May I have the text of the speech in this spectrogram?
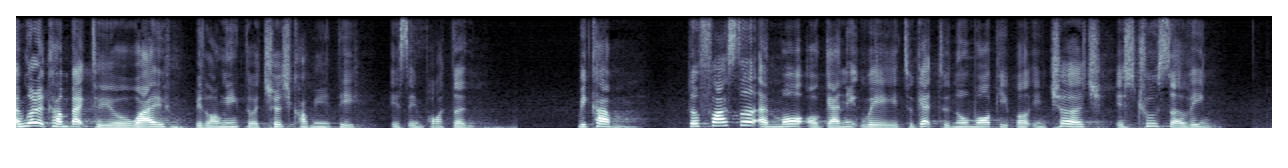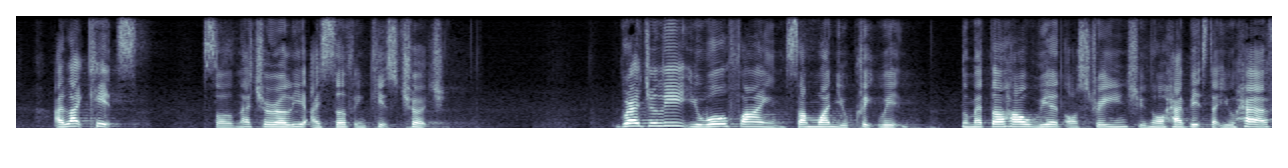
I'm going to come back to you why belonging to a church community is important. Become. The faster and more organic way to get to know more people in church is through serving. I like kids. So naturally, I serve in kids' church. Gradually, you will find someone you click with, no matter how weird or strange, you know, habits that you have.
